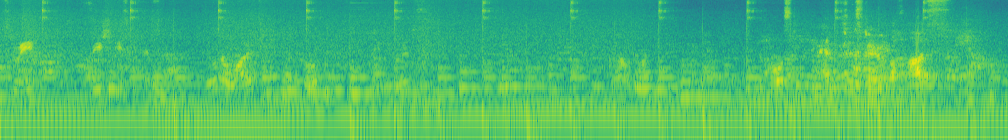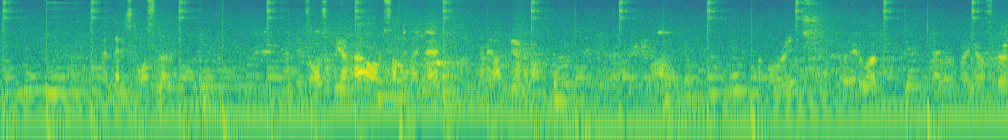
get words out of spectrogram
history, fish is in the You know the world, the globe, the universe, around one. The most ancestor of us, and that is Oscar. And there's also piranha or something like that. I mean, not piranha, no. Wow. The orange, the red one, tiger, tiger Oscar.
